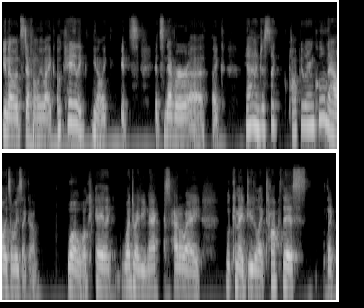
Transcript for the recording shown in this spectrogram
you know, it's definitely like, okay, like, you know, like it's, it's never uh, like, yeah, I'm just like popular and cool now. It's always like a, whoa, okay, like what do I do next? How do I, what can I do to like top this? Like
